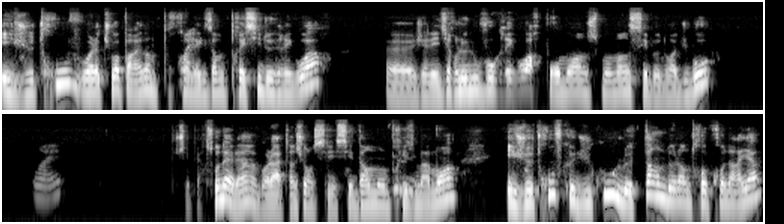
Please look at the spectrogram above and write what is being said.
Et je trouve, voilà, tu vois, par exemple, pour prendre l'exemple précis de Grégoire, j'allais dire le nouveau Grégoire pour moi en ce moment, c'est Benoît Dubo. Ouais c'est personnel, hein, voilà, attention, c'est dans mon prisme à moi. Et je trouve que du coup, le temps de l'entrepreneuriat,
